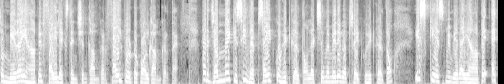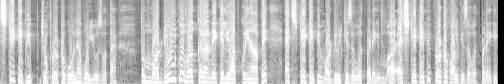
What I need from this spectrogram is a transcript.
तो मेरा यहाँ पे फ़ाइल एक्सटेंशन काम कर फ़ाइल प्रोटोकॉल काम करता है। पर जब मैं किसी वेबसाइट को हिट करता हूँ लेट से मैं मेरे वेबसाइट को हिट करता हूँ, इस केस में मेरा यहाँ पे एचटीटीपी जो प्रोटोकॉल है, वो यूज़ होता है। तो मॉड्यूल को वर्क कराने के लिए आपको यहाँ पे एच मॉड्यूल की ज़रूरत पड़ेगी एच प्रोटोकॉल की ज़रूरत पड़ेगी।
